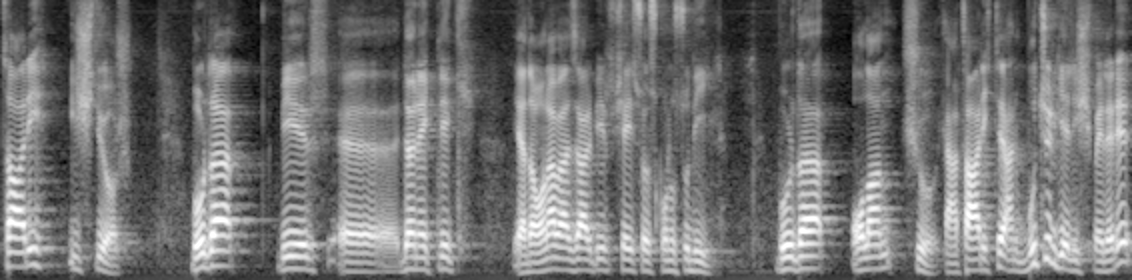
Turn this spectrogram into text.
tarih işliyor. Burada bir e, döneklik ya da ona benzer bir şey söz konusu değil. Burada olan şu, yani tarihte yani bu tür gelişmeleri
